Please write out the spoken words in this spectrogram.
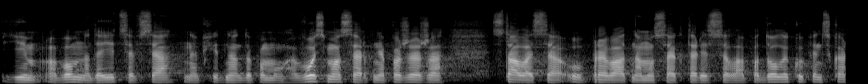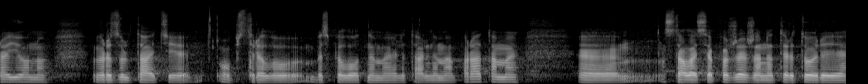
Їм обом надається вся необхідна допомога. 8 серпня пожежа сталася у приватному секторі села Подоли Куп'янського району. В результаті обстрілу безпілотними літальними апаратами е, сталася пожежа на території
